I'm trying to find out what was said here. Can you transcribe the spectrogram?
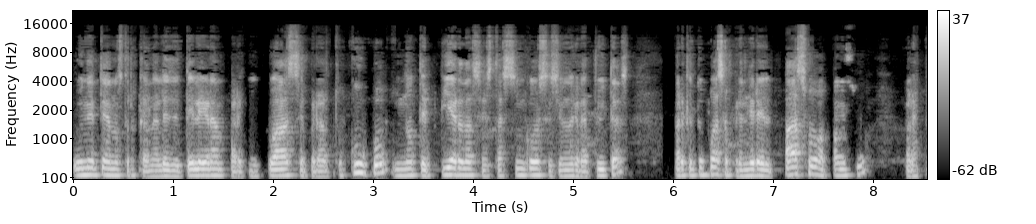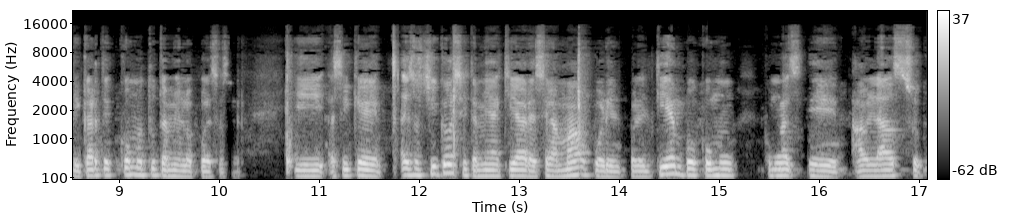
únete a nuestros canales de Telegram para que puedas separar tu cupo y no te pierdas estas cinco sesiones gratuitas para que tú puedas aprender el paso a paso para explicarte cómo tú también lo puedes hacer. Y así que a esos chicos y también aquí agradecer a Mao por el, por el tiempo, cómo, cómo has eh, hablado su,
